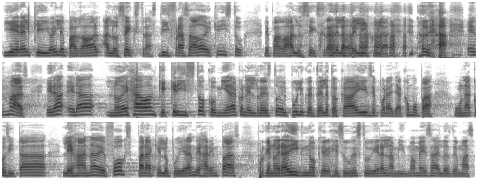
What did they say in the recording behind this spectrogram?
y era el que iba y le pagaba a los extras. Disfrazado de Cristo, le pagaba a los extras de la película. o sea, es más, era, era, no dejaban que Cristo comiera con el resto del público, entonces le tocaba irse por allá como para una cosita lejana de Fox para que lo pudieran dejar en paz, porque no era digno que Jesús estuviera en la misma mesa de los demás.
